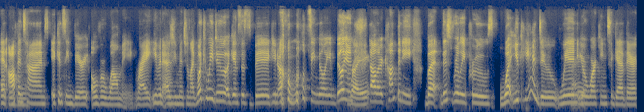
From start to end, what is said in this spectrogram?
And mm-hmm. oftentimes it can seem very overwhelming, right? Even as you mentioned, like, what can we do against this big, you know, multi million, billion right. dollar company? But this really proves what you can do when right. you're working together together.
